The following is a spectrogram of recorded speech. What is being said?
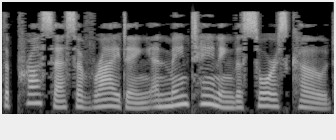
the process of writing and maintaining the source code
